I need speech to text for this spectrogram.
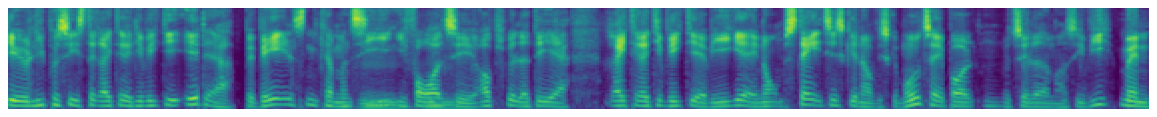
det er jo lige præcis det rigtig, rigtig vigtige. Et er bevægelsen, kan man sige, mm, i forhold mm. til opspillet. Det er rigtig, rigtig vigtigt, at vi ikke er enormt statiske, når vi skal modtage bolden. Nu tillader mig at sige vi, men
